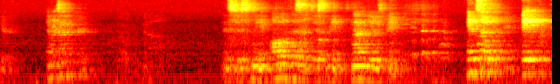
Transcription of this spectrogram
here. Am I sounding weird? No. It's just me. All of this is just me. It's not you, it's me. And so it.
